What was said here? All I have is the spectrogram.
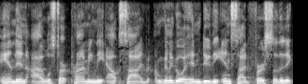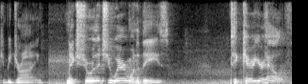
and then I will start priming the outside. But I'm gonna go ahead and do the inside first so that it can be drying. Make sure that you wear one of these. Take care of your health.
